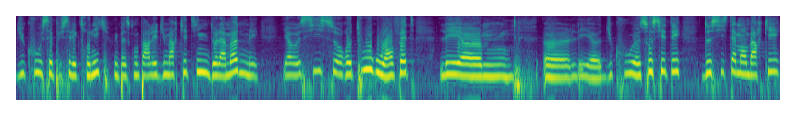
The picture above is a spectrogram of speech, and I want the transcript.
du coup ses puces électroniques, oui, parce qu'on parlait du marketing de la mode, mais il y a aussi ce retour où en fait les, euh, euh, euh, du coup sociétés de systèmes embarqués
